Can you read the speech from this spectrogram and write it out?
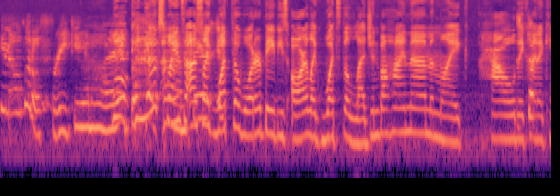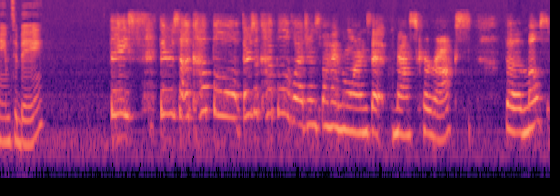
you know a little freaky in a way. Well, can you explain um, to us like what the water babies are? Like what's the legend behind them and like how they kind of came to be? they there's a couple there's a couple of legends behind the ones that massacre rocks. The most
